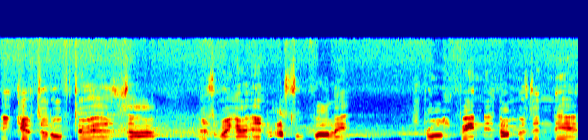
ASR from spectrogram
He gives it off to his uh, his winger in Asovale. Strong fend, his numbers in there.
